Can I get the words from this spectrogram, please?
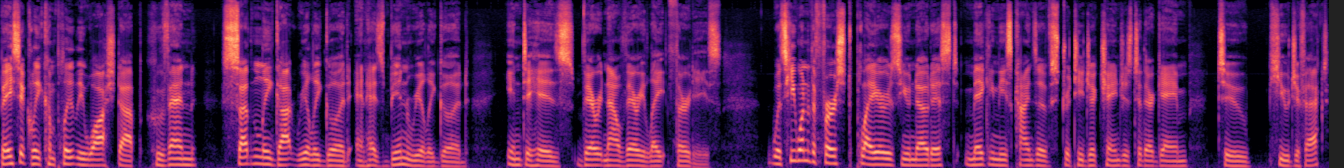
basically completely washed up, who then suddenly got really good and has been really good into his very now very late 30s. Was he one of the first players you noticed making these kinds of strategic changes to their game to huge effect?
